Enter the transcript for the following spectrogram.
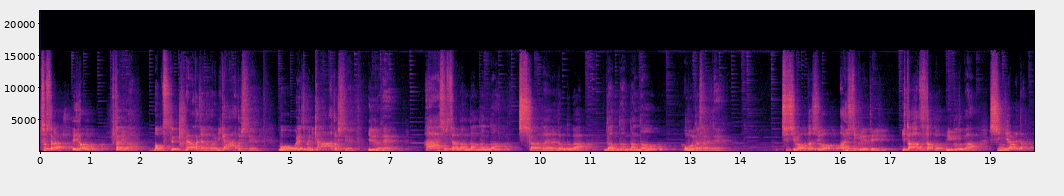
そしたら笑顔の2人が、まあ、写ってるんですね。赤ちゃんの頃にガーッとしてもう親父がにガーッとしているので。ああそしたらだんだんだんだん父から与えられたことがだんだんだんだん思い出されて。父は私を愛してくれていたはずだということが信じられた。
